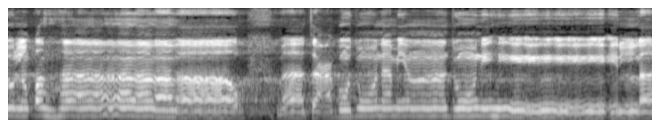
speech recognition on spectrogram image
القهار. ما تعبدون من دونه إلا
